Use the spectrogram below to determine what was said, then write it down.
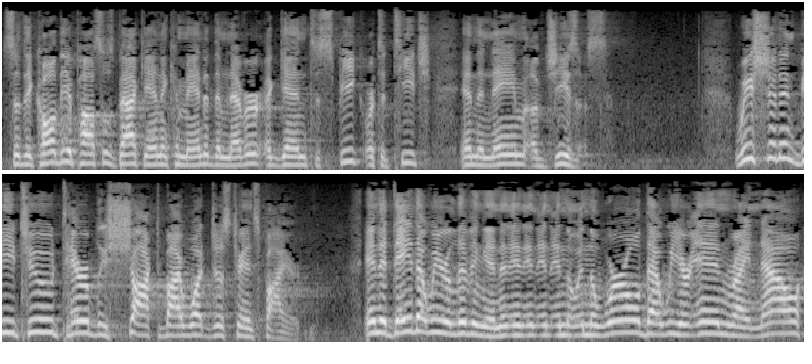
So they called the apostles back in and commanded them never again to speak or to teach in the name of Jesus. We shouldn't be too terribly shocked by what just transpired. In the day that we are living in, in, in, in, the, in the world that we are in right now,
